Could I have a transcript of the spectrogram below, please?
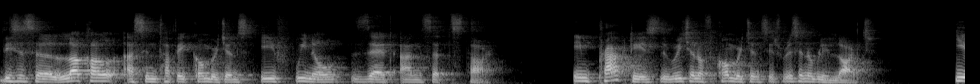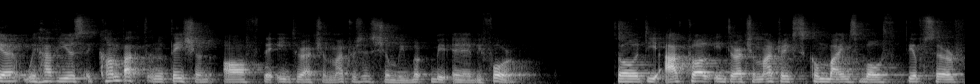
This is a local asymptotic convergence if we know Z and Z star. In practice, the region of convergence is reasonably large. Here, we have used a compact notation of the interaction matrices shown uh, before, so the actual interaction matrix combines both the observed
